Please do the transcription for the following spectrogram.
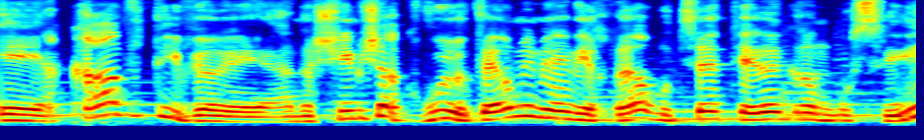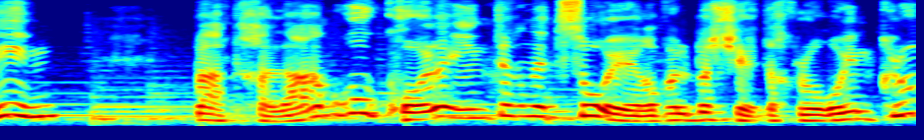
עקבתי, ואנשים שעקבו יותר ממני אחרי ערוצי טלגרם רוסיים, בהתחלה אמרו, כל האינטרנט סוער, אבל בשטח לא רואים כלום.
